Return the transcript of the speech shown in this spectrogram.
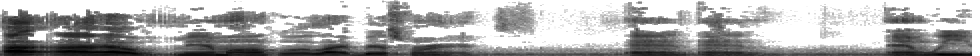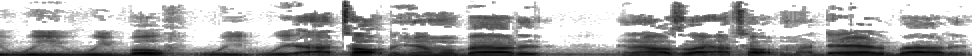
I, I have me and my uncle are like best friends, and and and we we we both we we I talked to him about it, and I was like I talked to my dad about it,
